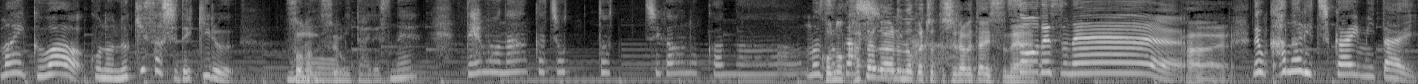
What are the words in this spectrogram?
マイクはこの抜き差しできるものみたいですね。でもなんかちょっと違うのかな。この型があるのかちょっと調べたいですね。そうですね、はい。でもかなり近いみたい。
